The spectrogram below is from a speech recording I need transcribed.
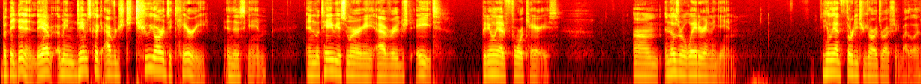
but they didn't. They have, I mean, James Cook averaged two yards a carry in this game, and Latavius Murray averaged eight, but he only had four carries. Um, and those were later in the game. He only had 32 yards rushing, by the way.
